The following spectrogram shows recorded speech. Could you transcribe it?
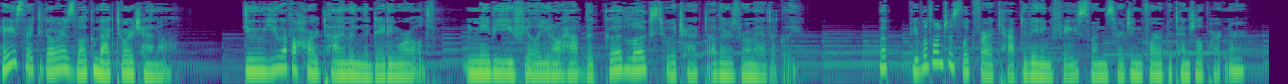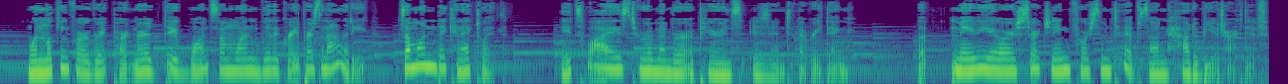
Hey Psych2Goers, welcome back to our channel. Do you have a hard time in the dating world? Maybe you feel you don't have the good looks to attract others romantically. But people don't just look for a captivating face when searching for a potential partner. When looking for a great partner, they want someone with a great personality, someone they connect with. It's wise to remember appearance isn't everything. But maybe you're searching for some tips on how to be attractive.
